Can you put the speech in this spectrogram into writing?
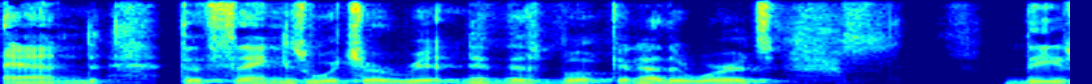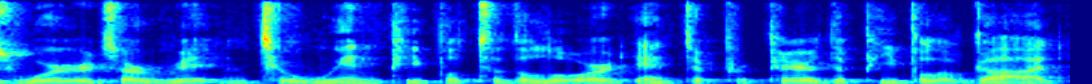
and the things which are written in this book. In other words, these words are written to win people to the Lord and to prepare the people of God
